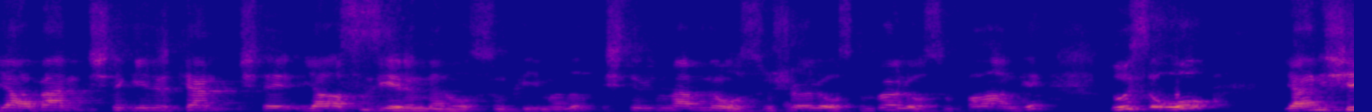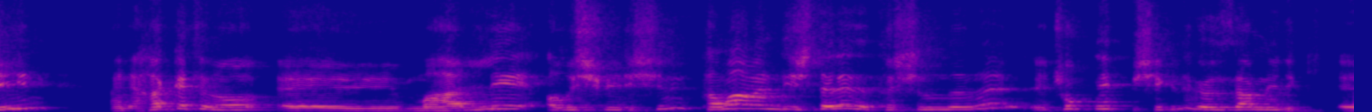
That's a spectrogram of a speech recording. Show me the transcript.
ya ben işte gelirken işte yağsız yerinden olsun kıymanın işte bilmem ne olsun şöyle olsun böyle olsun falan diye. Dolayısıyla o yani şeyin hani hakikaten o e, mahalle alışverişinin tamamen dijitale de taşındığını e, çok net bir şekilde gözlemledik. E,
